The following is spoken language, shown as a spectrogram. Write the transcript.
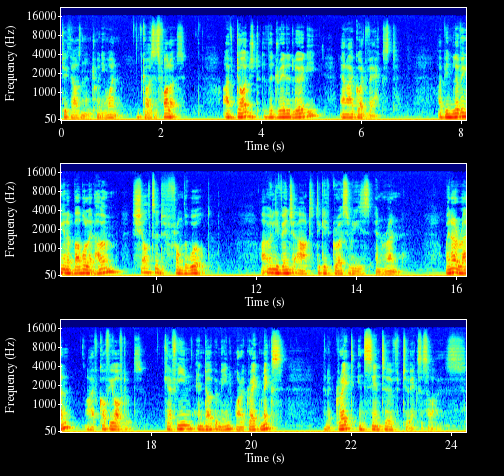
2021. It goes as follows I've dodged the dreaded lurgy and I got vexed. I've been living in a bubble at home, sheltered from the world. I only venture out to get groceries and run. When I run, I have coffee afterwards. Caffeine and dopamine are a great mix and a great incentive to exercise.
